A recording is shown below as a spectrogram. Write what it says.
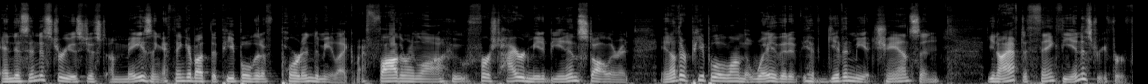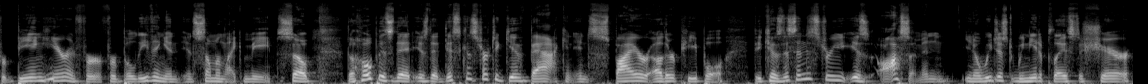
And this industry is just amazing. I think about the people that have poured into me, like my father in law, who first hired me to be an installer, and, and other people along the way that have, have given me a chance. And you know, I have to thank the industry for, for being here and for, for believing in, in someone like me. So the hope is that is that this can start to give back and inspire other people because this industry is awesome. And, you know, we just, we need a place to share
